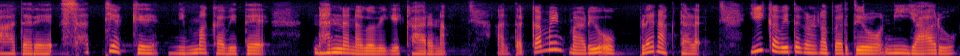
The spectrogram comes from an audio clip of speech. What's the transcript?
ಆದರೆ ಸತ್ಯಕ್ಕೆ ನಿಮ್ಮ ಕವಿತೆ ನನ್ನ ನಗುವಿಗೆ ಕಾರಣ ಅಂತ ಕಮೆಂಟ್ ಮಾಡಿ ಒಬ್ಬಳೇ ನಗ್ತಾಳೆ ಈ ಕವಿತೆಗಳನ್ನ ಬರೆದಿರೋ ನೀ ಯಾರು?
